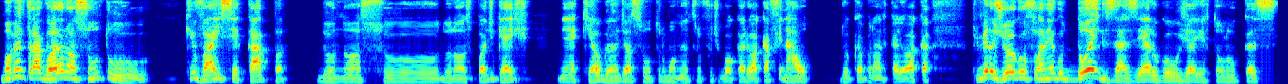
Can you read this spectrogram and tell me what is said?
vamos entrar agora no assunto que vai ser capa do nosso, do nosso podcast, né? Que é o grande assunto no momento no futebol carioca, a final do Campeonato Carioca. Primeiro jogo, Flamengo 2 a 0 gol de Lucas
